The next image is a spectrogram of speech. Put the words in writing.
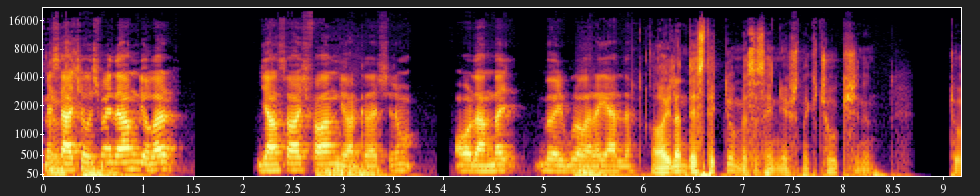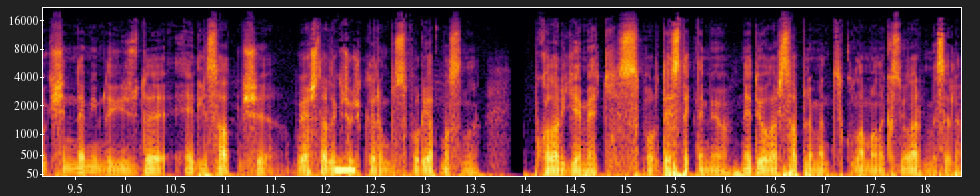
Mesela Evet. çalışmaya devam diyorlar. Can Savaş falan diyor arkadaşlarım. Oradan da böyle buralara geldi. Ailen destekliyor mu mesela senin yaşındaki çoğu kişinin? Çoğu kişinin demeyeyim de %50'si 60'ı bu yaşlardaki çocukların bu sporu yapmasını bu kadar yemek, spor desteklemiyor. Ne diyorlar? Supplement kullanmana kızıyorlar mı mesela?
